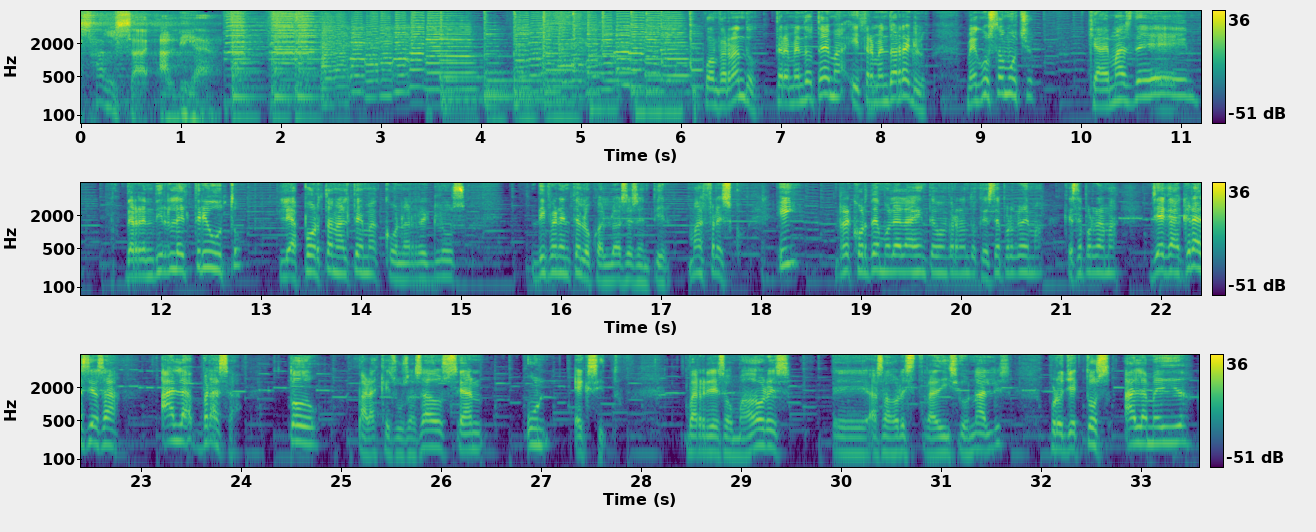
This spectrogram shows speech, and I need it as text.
Salsa al día. Juan Fernando, tremendo tema y tremendo arreglo. Me gusta mucho que además de, de rendirle tributo, le aportan al tema con arreglos diferentes, lo cual lo hace sentir más fresco. Y recordémosle a la gente, Juan Fernando, que este programa, que este programa llega gracias a A la Brasa. Todo para que sus asados sean un éxito. Barriles ahumadores, eh, asadores tradicionales, proyectos a la medida,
